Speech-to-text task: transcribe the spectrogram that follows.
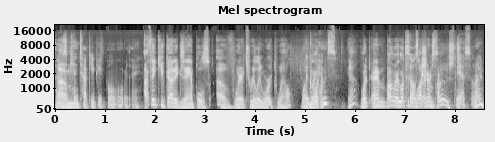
Those Um, Kentucky people, what were they? I think you've got examples of where it's really worked well. The When you look- yeah, look, and by the way, look at the Washington Post. Yes. right,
